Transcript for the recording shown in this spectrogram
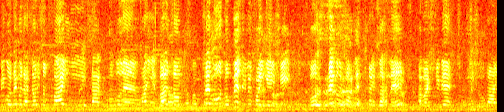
mimo tego, że oni są fajni, tak w ogóle fajnie walczą, czemu to my jesteśmy fajniejsi, bo z tego co my tutaj mamy, a właściwie tutaj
